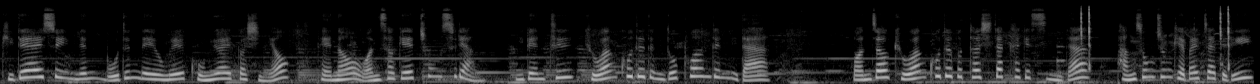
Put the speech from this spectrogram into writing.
기대할 수 있는 모든 내용을 공유할 것이며 배너 원석의 총 수량, 이벤트, 교환 코드 등도 포함됩니다. 먼저 교환 코드부터 시작하겠습니다. 방송 중 개발자들이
